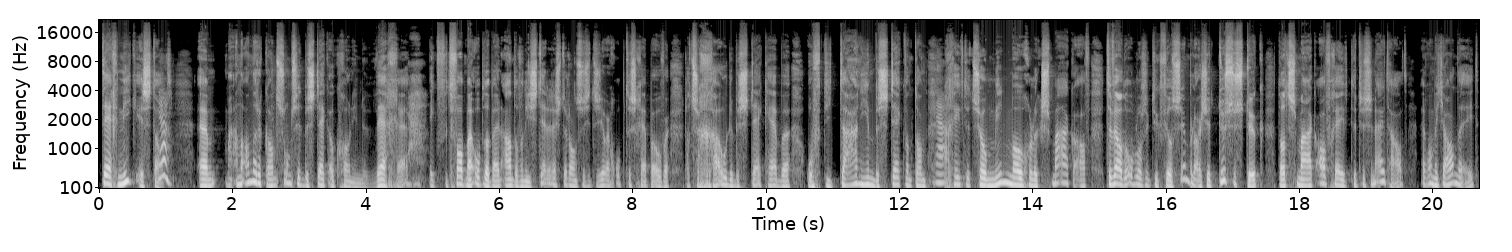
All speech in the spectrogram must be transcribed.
techniek is dat. Ja. Um, maar aan de andere kant, soms zit bestek ook gewoon in de weg. Hè? Ja. Ik, het valt mij op dat bij een aantal van die sterrenrestaurants ze zitten heel erg op te scheppen over dat ze gouden bestek hebben of titanium bestek. Want dan ja. geeft het zo min mogelijk smaken af. Terwijl de oplossing natuurlijk veel simpeler. Als je het tussenstuk dat smaak afgeeft, er tussenuit haalt en gewoon met je handen eet,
